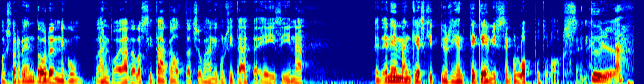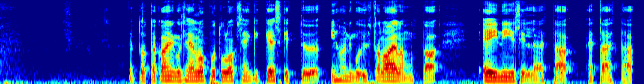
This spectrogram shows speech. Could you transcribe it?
Voiko tuon rentouden niin kuin, vähän niin kuin ajatella sitä kautta, että se on vähän niin kuin sitä, että ei siinä, että enemmän keskittyy siihen tekemiseen kuin lopputulokseen? Kyllä. Että totta kai niin kuin siihen lopputulokseenkin keskittyy ihan niin kuin yhtä lailla, mutta ei niin sille, että, että, että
